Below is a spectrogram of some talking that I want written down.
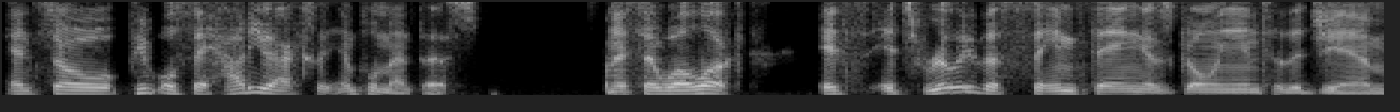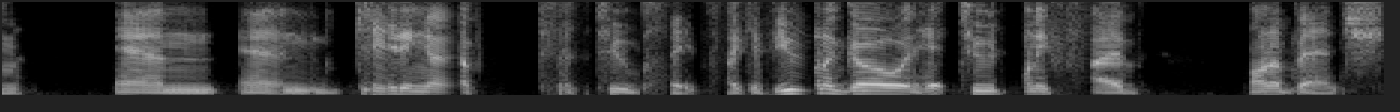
and so people say, how do you actually implement this? And I say, well, look, it's it's really the same thing as going into the gym and and getting up to two plates. Like if you want to go and hit 225 on a bench,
